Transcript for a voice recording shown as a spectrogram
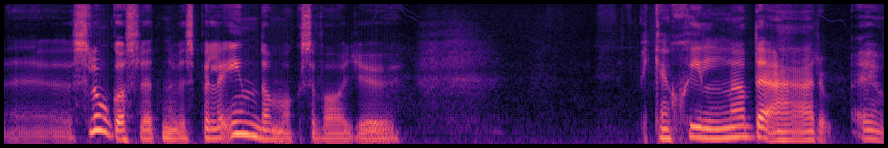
eh, slog oss lite när vi spelade in dem också var ju vilken skillnad det är eh,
